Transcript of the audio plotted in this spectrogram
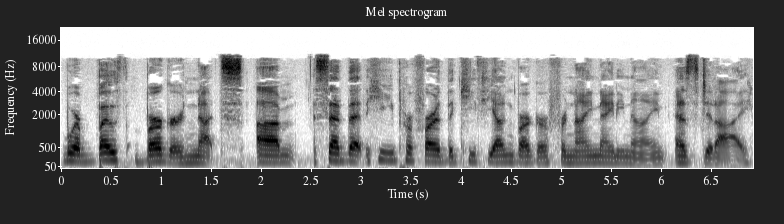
we're both burger nuts um, said that he preferred the Keith Young burger for nine ninety nine, as did I.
